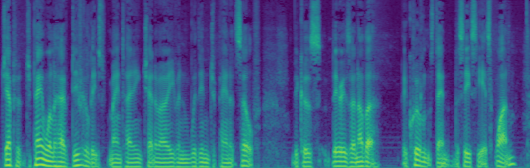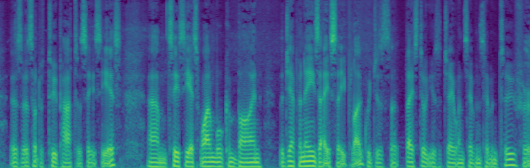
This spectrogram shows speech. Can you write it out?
Jap- Japan will have difficulties maintaining CHAdeMO even within Japan itself, because there is another equivalent standard, the CCS one. There's a sort of two parts of CCS. Um, CCS one will combine the Japanese AC plug, which is the, they still use the J1772 for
